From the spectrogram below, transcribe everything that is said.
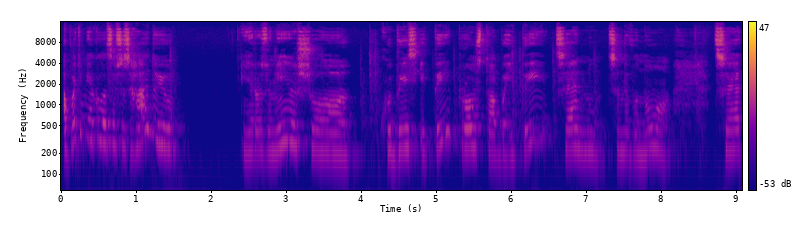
А потім я коли це все згадую, я розумію, що кудись іти, просто аби йти, це ну це не воно. Це,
